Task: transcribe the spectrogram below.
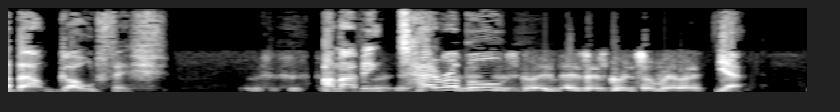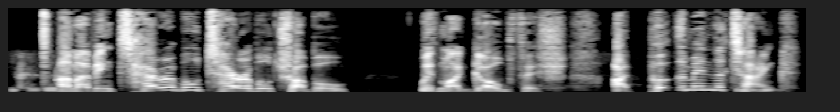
about goldfish. I'm having terrible." Is this, go- is this going somewhere? Eh? Yeah. I'm having terrible, terrible trouble with my goldfish. I put them in the tank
